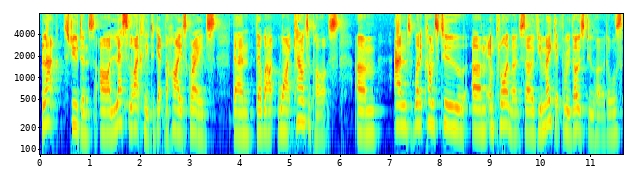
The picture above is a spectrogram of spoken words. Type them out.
black students are less likely to get the highest grades than their white counterparts. Um, and when it comes to um, employment, so if you make it through those two hurdles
